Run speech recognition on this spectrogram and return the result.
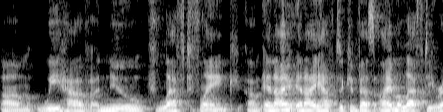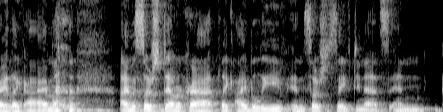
um, we have a new left flank. Um, and I and I have to confess, I'm a lefty, right? Like I'm a, I'm a social democrat. Like I believe in social safety nets and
